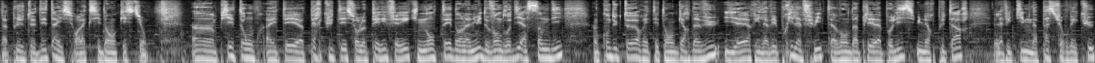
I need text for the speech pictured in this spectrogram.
Pas plus de détails sur l'accident en question. Un piéton a été percuté sur le périphérique nantais dans la nuit de vendredi à samedi. Un conducteur était en garde à vue hier. Il avait pris la fuite avant d'appeler la police une heure plus tard. La victime n'a pas survécu.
